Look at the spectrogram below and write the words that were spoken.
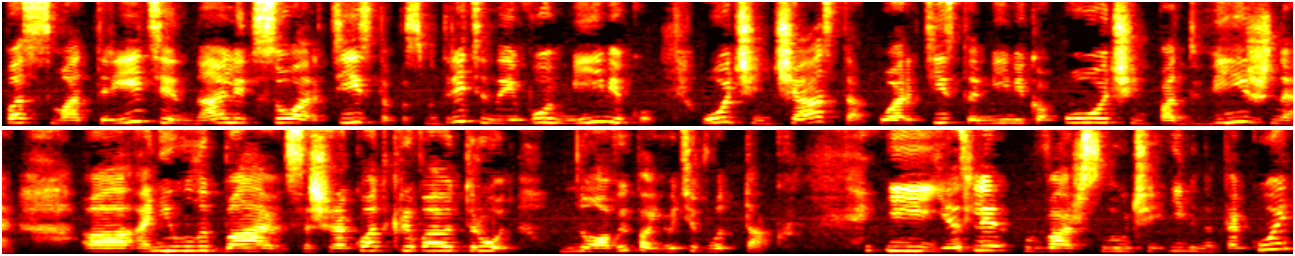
посмотрите на лицо артиста, посмотрите на его мимику. Очень часто у артиста мимика очень подвижная, а, они улыбаются, широко открывают рот, ну а вы поете вот так. И если ваш случай именно такой,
